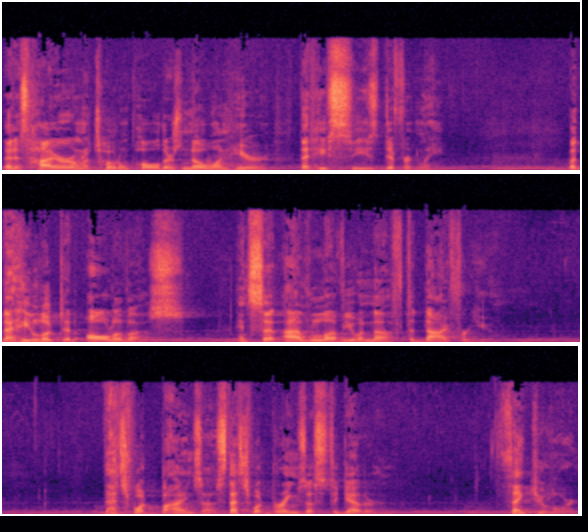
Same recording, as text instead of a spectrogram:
that is higher on a totem pole. There's no one here that he sees differently, but that he looked at all of us and said, I love you enough to die for you. That's what binds us, that's what brings us together. Thank you, Lord,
